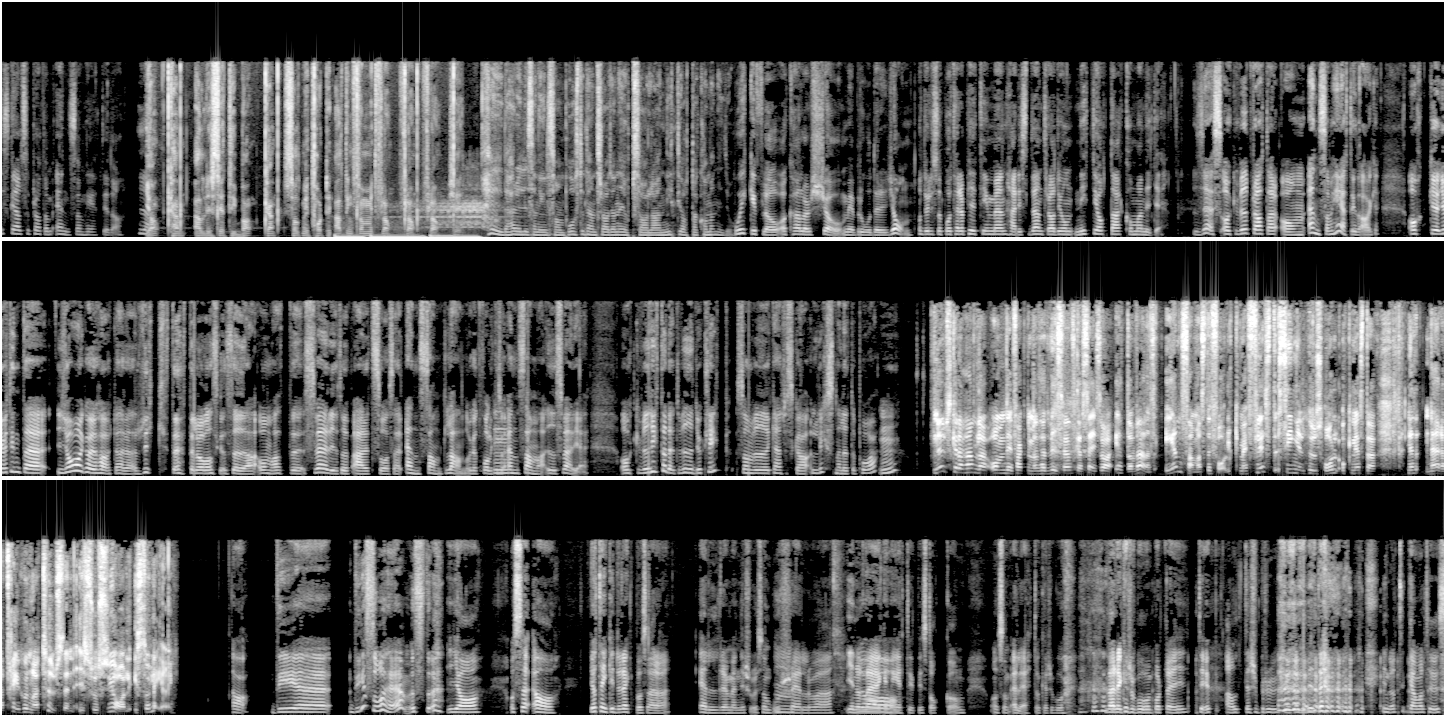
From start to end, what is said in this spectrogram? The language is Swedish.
Vi ska alltså prata om ensamhet idag. Jag kan aldrig se tillbaka Sålt mitt hårt till allting för mitt flow, flow, flow yeah. Hej, det här är Lisa Nilsson på Studentradion i Uppsala 98,9. Wikiflow och Colors Show med broder John. Och du lyssnar på Terapitimmen här i Studentradion 98,9. Yes, och vi pratar om ensamhet idag. Och eh, jag vet inte, jag har ju hört det här ryktet eller vad man ska säga om att eh, Sverige typ är ett så, så här, ensamt land och att folk är så Mm. ensamma i Sverige. Och vi hittade ett videoklipp som vi kanske ska lyssna lite på. Mm. Nu ska det handla om det faktum att vi svenskar sägs vara ett av världens ensammaste folk med flest singelhushåll och nästa, nä, nära 300 000 i social isolering. Ja, det, det är så hemskt. Ja, och så, ja. Jag tänker direkt på så här äldre människor som bor Mm. själva i någon Ja. lägenhet typ i Stockholm. Och som, eller de kanske bor, värre kanske bor borta i typ Altersbruk. I något gammalt hus.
